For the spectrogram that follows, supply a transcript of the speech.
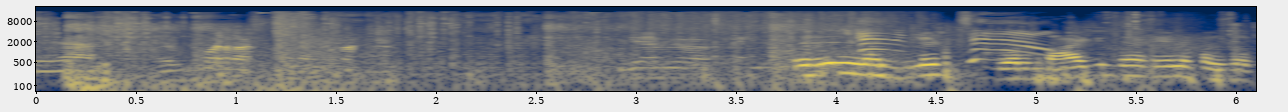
yeah. There is no bullet for bag is there in falls up.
